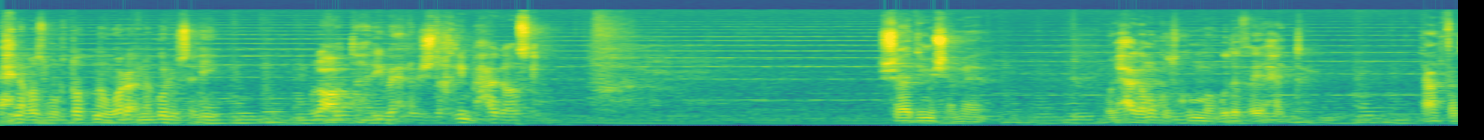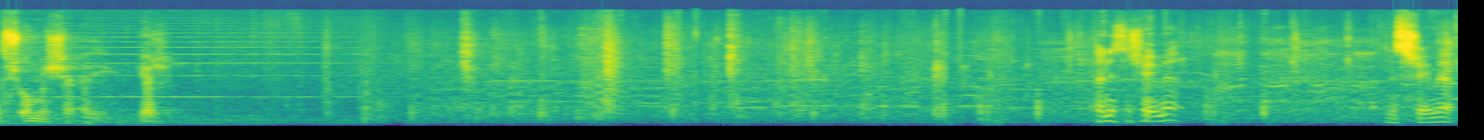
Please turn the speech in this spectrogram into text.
إحنا باسبورتاتنا وورقنا كله سليم. ولو على التهريب إحنا مش داخلين بحاجة أصلا. الشقة دي مش أمان. والحاجة ممكن تكون موجودة في أي حتة. تعال نفتش أم الشقة دي. يلا. أنسة شيماء. أنسة شيماء.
